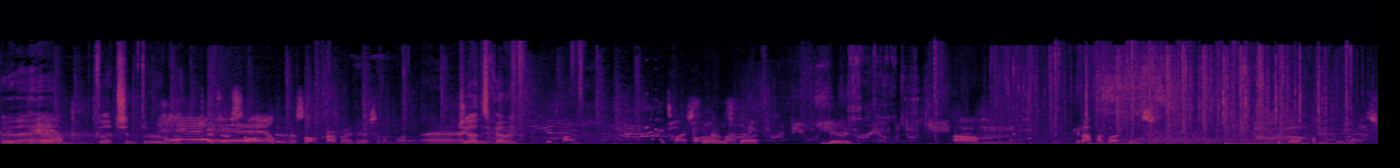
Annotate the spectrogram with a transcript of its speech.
Look at that head glitching through. The... There's an assault. There's an assault carbine there. Someone wants. Uh, Judd's actually, coming. It's fine. It's fine. Assault Slow as carbine. fuck. Dude, Um, get off my butt, please. Is a bolt coming for you guys?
